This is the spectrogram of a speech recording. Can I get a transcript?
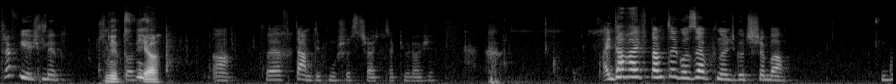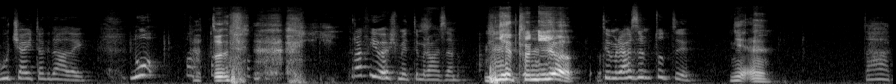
Trafiłeś mnie. Nie, to nie ja. A, to ja w tamtych muszę strzelać w takim razie. Aj, dawaj w tamtego, zepchnąć go trzeba. Gucia i tak dalej. No, fuck, To... trafiłeś mnie tym razem. Nie, to nie ja. Tym razem to ty. Nie. Tak.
